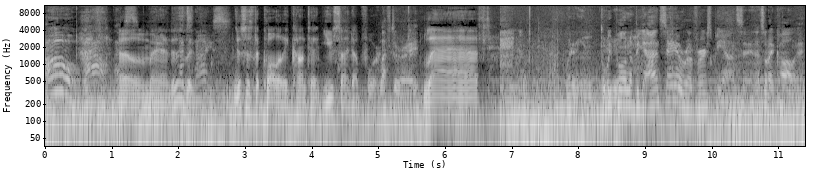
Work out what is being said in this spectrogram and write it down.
oh, wow. That's, Oh man, this is the nice. this is the quality content you signed up for. Left or right? Left. What are we gonna do? Are we pulling a? Beyonce or reverse Beyonce? That's what I call it.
